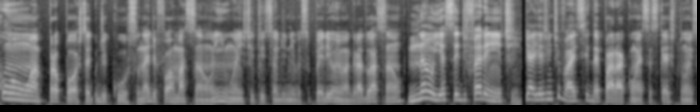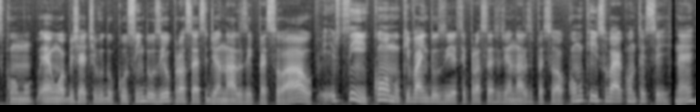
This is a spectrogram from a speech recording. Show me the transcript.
Com uma proposta de curso, né, de formação em uma instituição de nível superior, em uma graduação, não ia ser diferente. E aí a gente vai se deparar com essas questões como é um objetivo do curso induzir o processo de análise pessoal. E, sim, como que vai induzir esse processo de análise pessoal? Como que isso vai acontecer, né?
